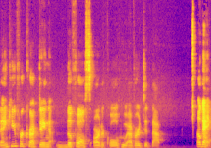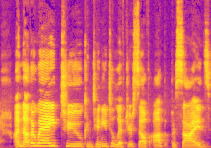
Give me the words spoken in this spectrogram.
thank you for correcting the false article, whoever did that. Okay, another way to continue to lift yourself up besides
